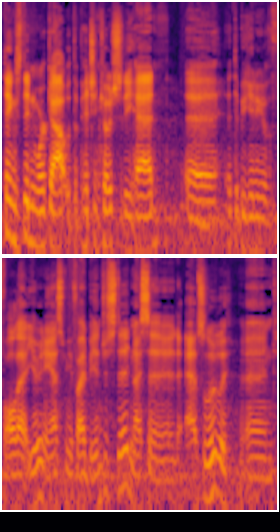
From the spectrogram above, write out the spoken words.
things didn't work out with the pitching coach that he had uh, at the beginning of the fall that year, and he asked me if I'd be interested, and I said absolutely, and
